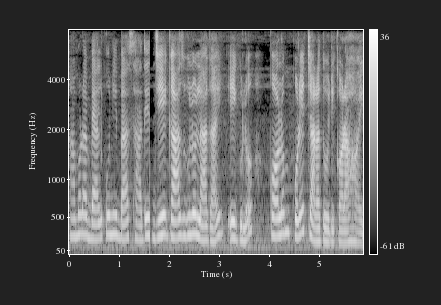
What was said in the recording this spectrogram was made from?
আমরা ব্যালকনি বা ছাদে যে গাছগুলো লাগাই এইগুলো কলম করে চারা তৈরি করা হয়।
